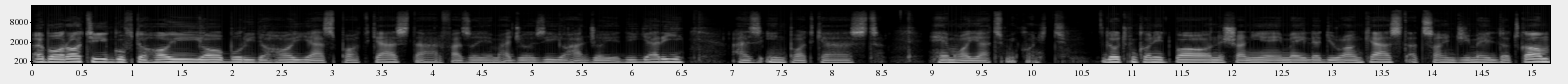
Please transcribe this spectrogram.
عباراتی گفته هایی یا بریده هایی از پادکست در فضای مجازی یا هر جای دیگری از این پادکست حمایت می کنید لطف می کنید با نشانی ایمیل دیرانکست at gmail.com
